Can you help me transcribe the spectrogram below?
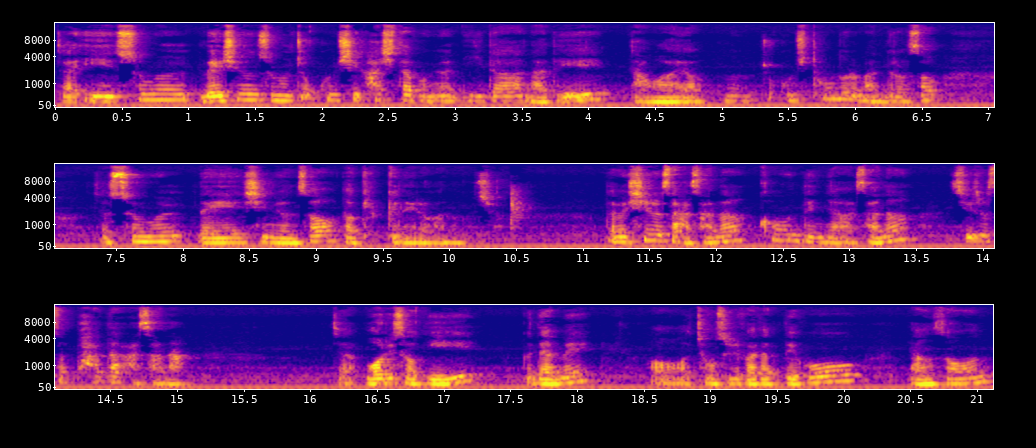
자, 이 숨을 내쉬는 숨을 조금씩 하시다 보면 이다 나디 나와요. 조금씩 통로를 만들어서 자, 숨을 내쉬면서 더 깊게 내려가는 거죠. 그 다음에 시르사 아사나, 코운덴냐 아사나, 시르사 파다 아사나. 자, 머리석이 그 다음에 어, 정수리 바닥 대고 양손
